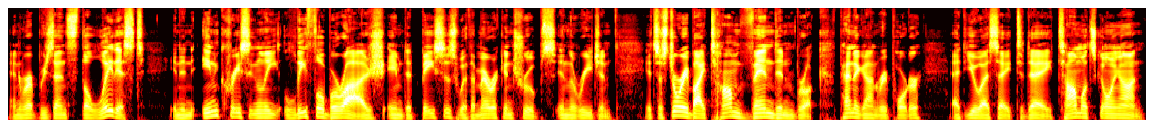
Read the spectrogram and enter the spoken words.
and represents the latest in an increasingly lethal barrage aimed at bases with American troops in the region. It's a story by Tom Vanden Brook, Pentagon reporter at USA Today. Tom, what's going on?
